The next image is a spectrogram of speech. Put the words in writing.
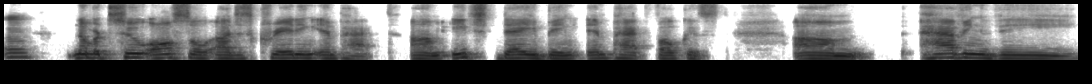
Mm. Number two, also uh, just creating impact. um, each day being impact focused, um, having the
